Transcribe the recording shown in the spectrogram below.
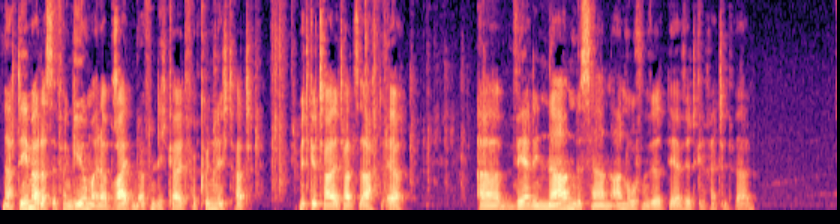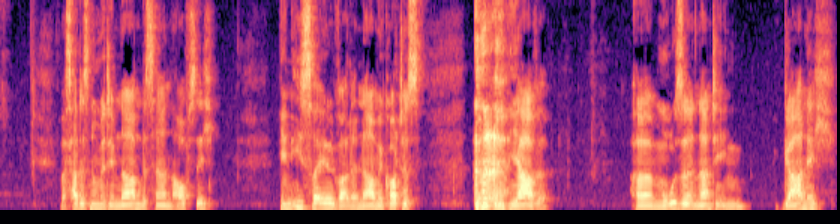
Nachdem er das Evangelium einer breiten Öffentlichkeit verkündigt hat, mitgeteilt hat, sagt er, äh, wer den Namen des Herrn anrufen wird, der wird gerettet werden. Was hat es nun mit dem Namen des Herrn auf sich? In Israel war der Name Gottes Jahwe. Äh, Mose nannte ihn gar nicht,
